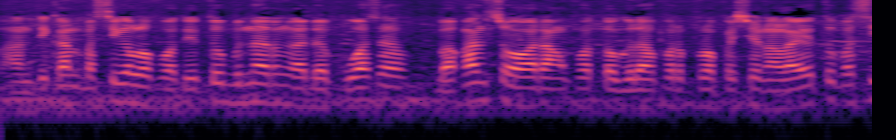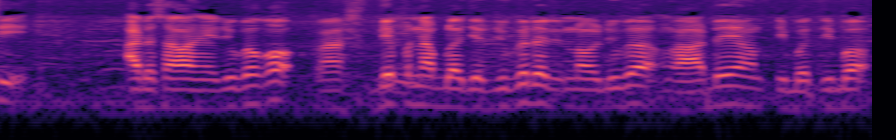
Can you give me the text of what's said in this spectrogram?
Nanti kan pasti kalau foto itu benar nggak ada puasa. Bahkan seorang fotografer profesional aja itu pasti ada salahnya juga kok. Pasti. Dia pernah belajar juga dari nol juga. Nggak ada yang tiba-tiba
